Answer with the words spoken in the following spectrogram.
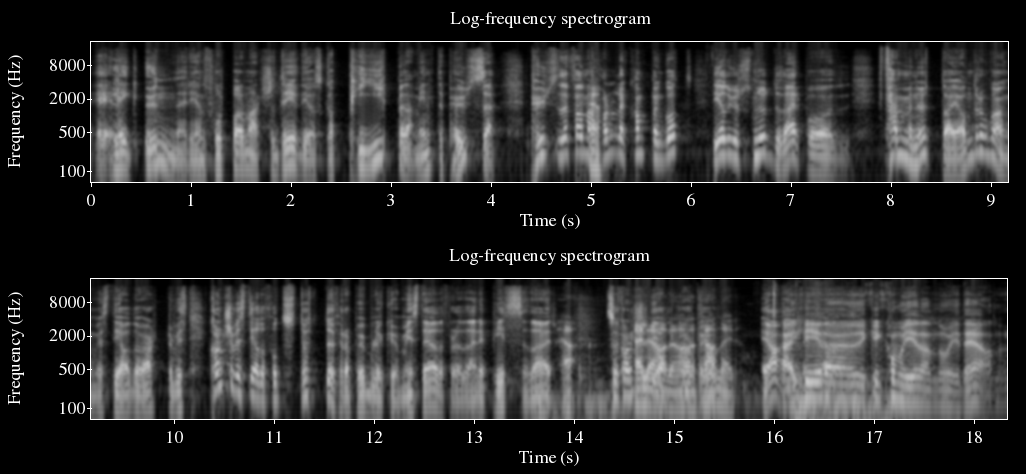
eh, ligger under i en fotballmatch, så driver de og skal pipe dem inn til pause. Pause, det er faen meg halve kampen gått. De hadde jo snudd det der på fem minutter i andre omgang hvis de hadde vært hvis, Kanskje hvis de hadde fått støtte fra publikum i stedet for det der pisset der. Ja. Så kanskje Eller de hadde klart det. Ja, Ikke, gi ikke kom og gi dem noen ideer nå.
